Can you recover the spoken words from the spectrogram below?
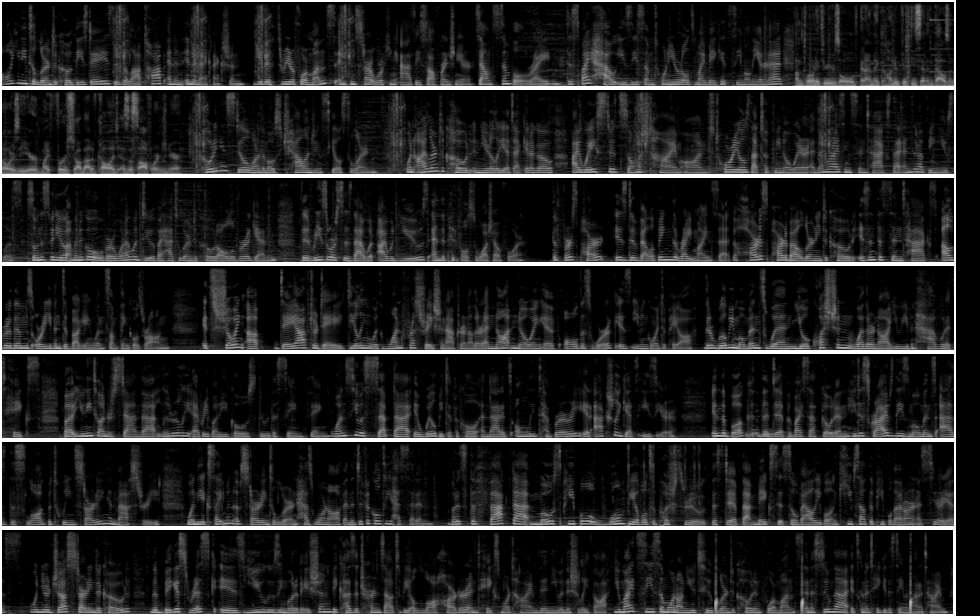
All you need to learn to code these days is a laptop and an internet connection. Give it three or four months and you can start working as a software engineer. Sounds simple, right? Despite how easy some 20 year olds might make it seem on the internet, I'm 23 years old and I make $157,000 a year, my first job out of college as a software engineer. Coding is still one of the most challenging skills to learn. When I learned to code nearly a decade ago, I wasted so much time on tutorials that took me nowhere and memorizing syntax that ended up being useless. So in this video, I'm gonna go over what I would do if I had to learn to code all over again, the resources that would, I would use, and the pitfalls to watch out for. The first part is developing the right mindset. The hardest part about learning to code isn't the syntax, algorithms, or even debugging when something goes wrong. It's showing up day after day, dealing with one frustration after another, and not knowing if all this work is even going to pay off. There will be moments when you'll question whether or not you even have what it takes, but you need to understand that literally everybody goes through the same thing. Once you accept that it will be difficult and that it's only temporary, it actually gets easier. In the book, The Dip by Seth Godin, he describes these moments as the slog between starting and mastery, when the excitement of starting to learn has worn off and the difficulty has set in. But it's the fact that most people won't be able to push through this dip that makes it so valuable and keeps out the people that aren't as serious. When you're just starting to code, the biggest risk is you losing motivation because it turns out to be a lot harder and takes more time than you initially thought. You might see someone on YouTube learn to code in four months and assume that it's going to take you the same amount of time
